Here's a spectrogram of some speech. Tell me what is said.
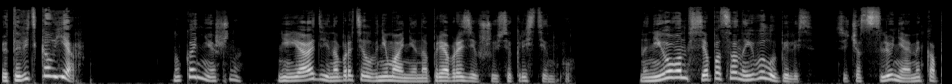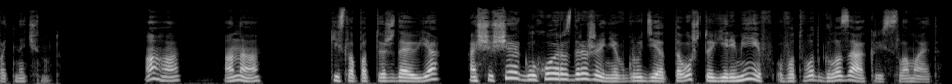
Это ведь кавьяр!» Ну, конечно. Не я один обратил внимание на преобразившуюся Кристинку. На нее вон все пацаны вылупились. Сейчас слюнями капать начнут. Ага, она. Кисло подтверждаю я, ощущая глухое раздражение в груди от того, что Еремеев вот-вот глаза Крис сломает.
